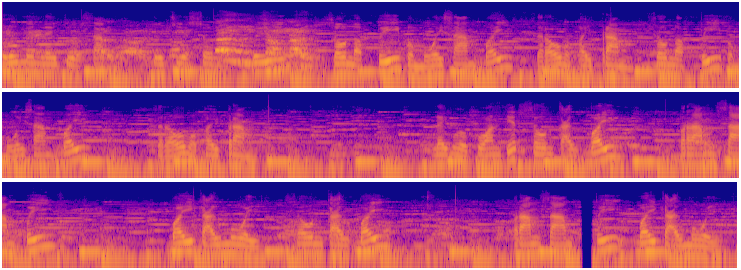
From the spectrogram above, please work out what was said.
គ្រូមានលេខទូរស័ព្ទដូចជា012 012 633 025 012 633 025លេខមួយប្រព័ន្ធទៀត093 532 391 093 532 391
